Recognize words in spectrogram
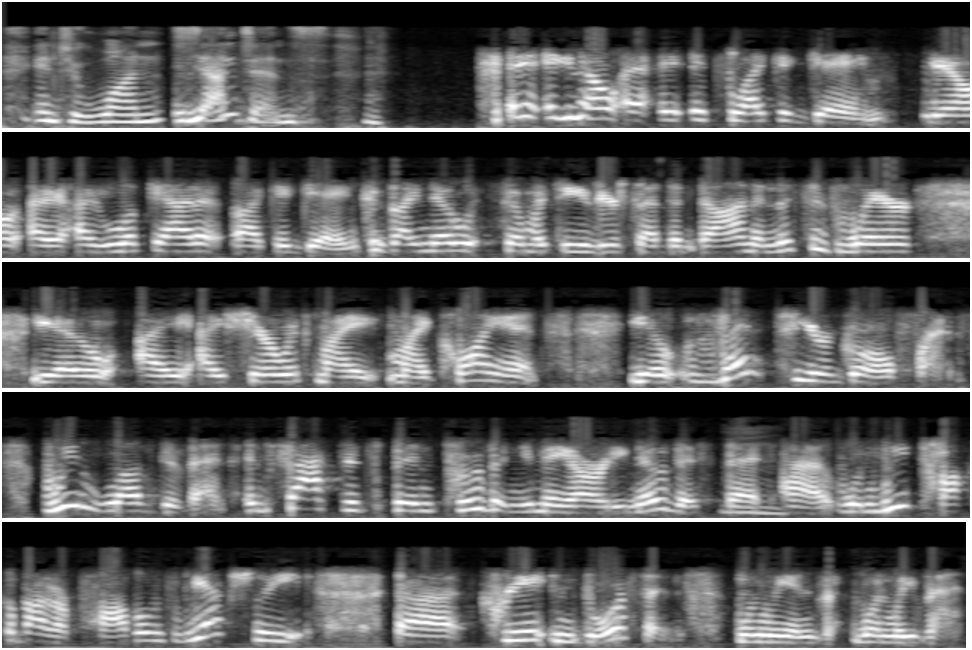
into one Yeah. sentence. It, you know, it- it's like a game. You know, I, I look at it like a game because I know it's so much easier said than done. And this is where, you know, I, I share with my my clients, you know, vent to your girlfriends. We love to vent. In fact, it's been proven. You may already know this that uh, when we talk about our problems, we actually uh, create endorphins when we inv- when we vent.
